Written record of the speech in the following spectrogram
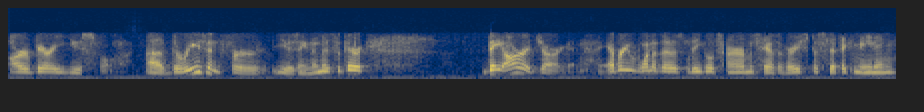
are very useful. Uh, the reason for using them is that they're they are a jargon. Every one of those legal terms has a very specific meaning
